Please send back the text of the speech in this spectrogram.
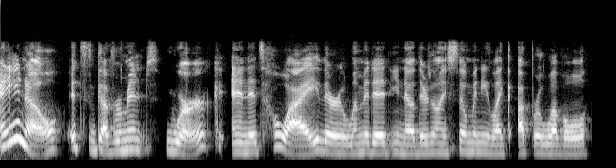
And you know, it's government work and it's Hawaii. They're limited, you know, there's only so many like upper level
